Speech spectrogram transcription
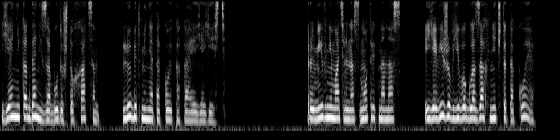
я никогда не забуду, что Хадсон любит меня такой, какая я есть. Реми внимательно смотрит на нас, и я вижу в его глазах нечто такое,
